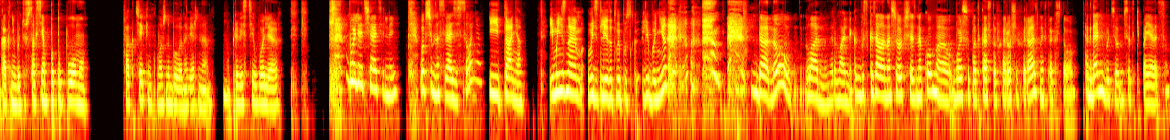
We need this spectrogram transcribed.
как-нибудь уж совсем по-тупому. Факт-чекинг можно было, наверное, провести более, более тщательный. В общем, на связи Соня. И Таня. И мы не знаем, выйдет ли этот выпуск, либо нет. Да, ну ладно, нормально. Как бы сказала наша общая знакомая, больше подкастов хороших и разных, так что когда-нибудь он все-таки появится.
